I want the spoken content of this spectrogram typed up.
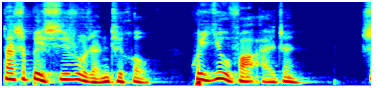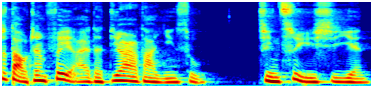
但是被吸入人体后会诱发癌症，是导致肺癌的第二大因素，仅次于吸烟。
